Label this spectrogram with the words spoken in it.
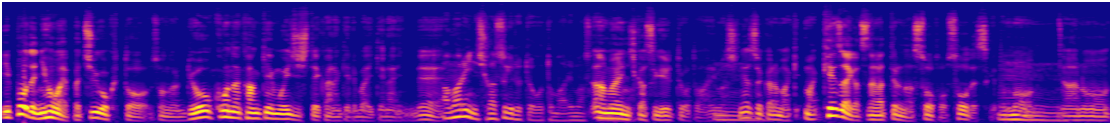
一方で日本はやっぱり中国とその良好な関係も維持していかなければいけないんであまりに近すぎるということもありますあまりに近すぎるということもありますしね、うん、それから、まあ、まあ経済がつながってるのは双方そうですけども、うん、あの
